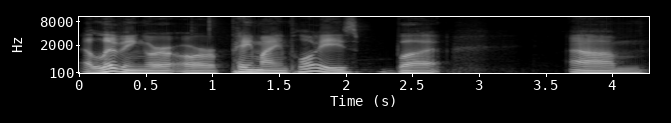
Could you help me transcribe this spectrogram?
a living or or pay my employees, but um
